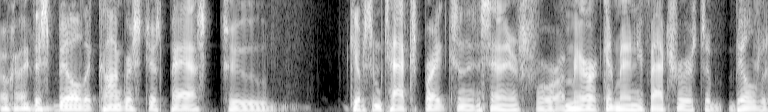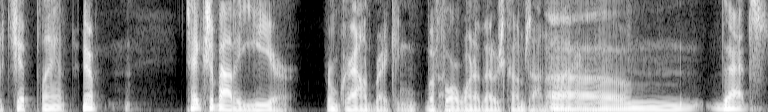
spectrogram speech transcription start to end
Okay. This bill that Congress just passed to give some tax breaks and incentives for American manufacturers to build a chip plant Yep. takes about a year from groundbreaking before one of those comes on. Um, that's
